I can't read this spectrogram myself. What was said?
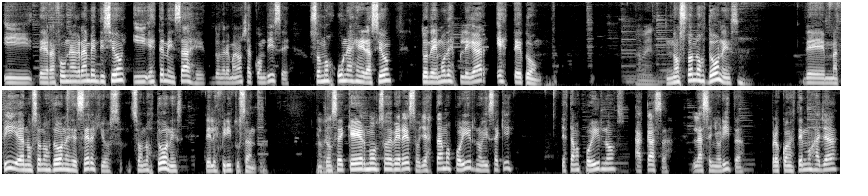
y de verdad fue una gran bendición. Y este mensaje donde el hermano Chacón dice, somos una generación donde debemos desplegar este don. Amén. No son los dones de Matías, no son los dones de Sergio, son los dones del Espíritu Santo. Entonces, qué hermoso es ver eso. Ya estamos por irnos, dice aquí. Ya estamos por irnos a casa, la señorita. Pero cuando estemos allá,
